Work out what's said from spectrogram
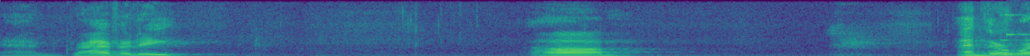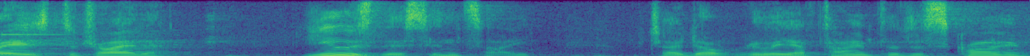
and gravity. Um, and there are ways to try to use this insight, which I don't really have time to describe,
